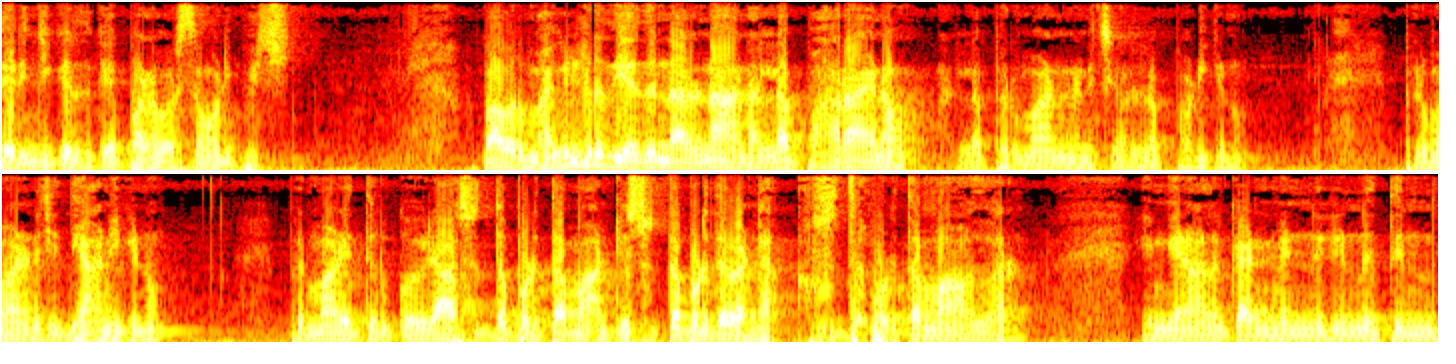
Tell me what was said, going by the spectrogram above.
தெரிஞ்சுக்கிறதுக்கே பல வருஷம் ஓடிப்போச்சு. அப்போ அவர் மகிழ்கிறது எதுனால்னா நல்லா பாராயணம் நல்லா பெருமான் நினச்சி நல்லா படிக்கணும். பெருமான் நினச்சி தியானிக்கணும். பெருமாளை திருக்கோயிலை அசுத்தப்படுத்தாமல் அட்லீஸ்ட் சுத்தப்படுத்த வேண்டாம். அசுத்தப்படுத்தாமாவது வரணும். எங்கேனாலும் கண் மென்று கிண்ணு தின்னு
